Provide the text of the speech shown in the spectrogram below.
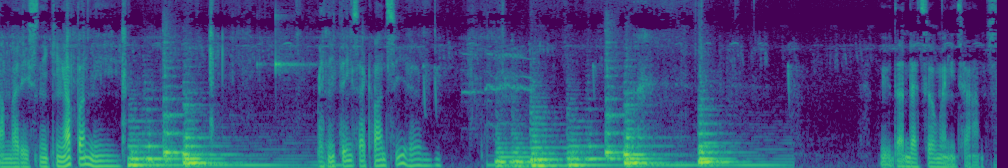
Somebody's sneaking up on me. And he thinks I can't see him. We've done that so many times.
